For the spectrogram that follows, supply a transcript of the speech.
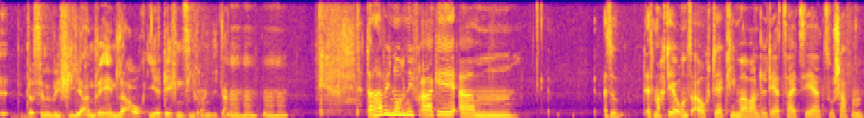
äh, da sind wir wie viele andere Händler auch eher defensiv rangegangen. Mhm, mh. Dann habe ich noch eine Frage. Ähm, also es macht ja uns auch der Klimawandel derzeit sehr zu schaffen.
